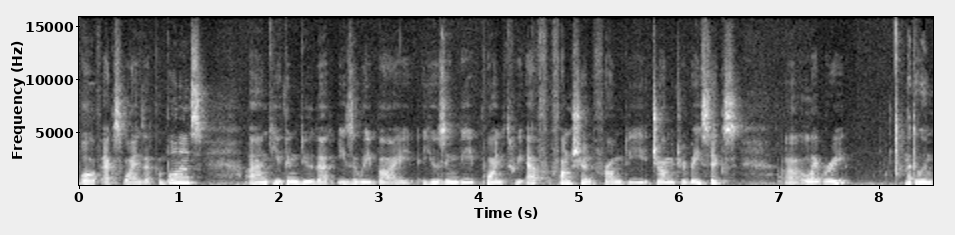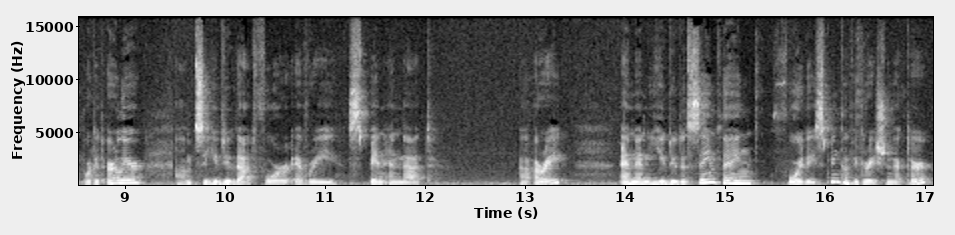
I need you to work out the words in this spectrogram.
of x, y, and z components, and you can do that easily by using the point3f function from the geometry basics uh, library that we imported earlier. Um, so you do that for every spin in that uh, array. And then you do the same thing for the spin configuration vector.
